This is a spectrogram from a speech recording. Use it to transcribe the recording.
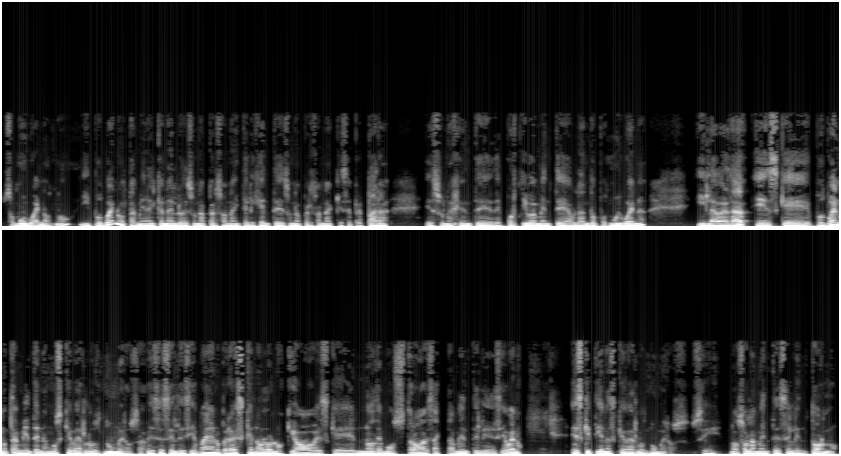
son muy buenos, ¿no? Y pues bueno, también el Canelo es una persona inteligente, es una persona que se prepara, es una gente deportivamente hablando pues muy buena y la verdad es que, pues bueno, también tenemos que ver los números. A veces él decía, bueno, pero es que no lo noqueó, es que no demostró exactamente. Le decía, bueno, es que tienes que ver los números, ¿sí? No solamente es el entorno.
